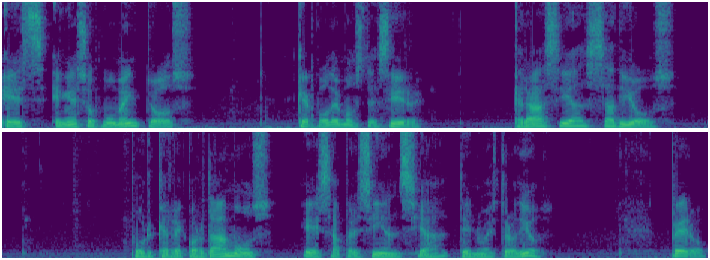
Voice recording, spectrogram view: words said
Es en esos momentos que podemos decir, gracias a Dios, porque recordamos esa presencia de nuestro Dios. Pero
